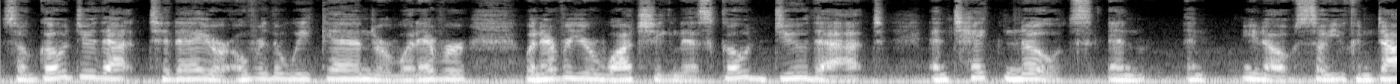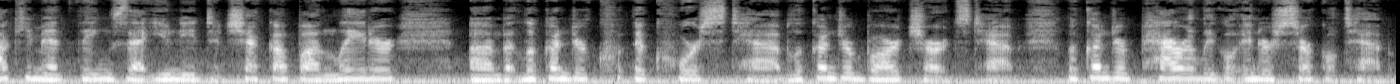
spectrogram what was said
So go do that today or over the weekend or whatever, whenever you're watching this. Go do that and take notes and and you know so you can document things that you need to check up on later um, but look under co the course tab look under bar charts tab look under paralegal inner circle tab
